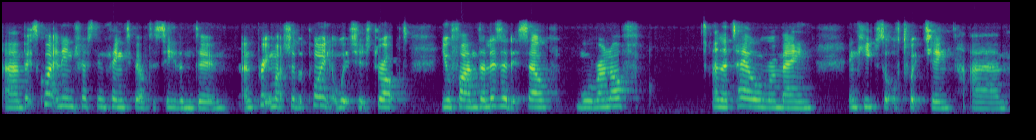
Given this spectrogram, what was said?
Um, but it's quite an interesting thing to be able to see them do. And pretty much at the point at which it's dropped, you'll find the lizard itself will run off and the tail will remain and keep sort of twitching um,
